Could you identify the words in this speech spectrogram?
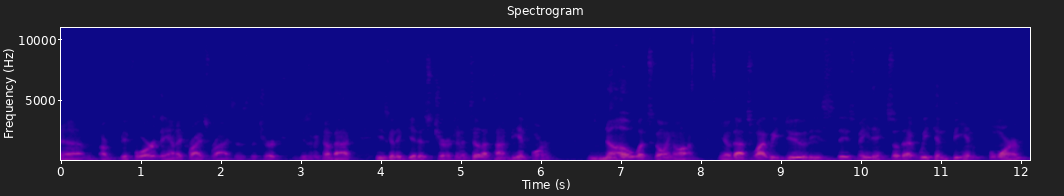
um, or before the Antichrist rises, the church, Jesus is going to come back. He's going to get his church, and until that time, be informed. Know what's going on. You know, that's why we do these, these meetings, so that we can be informed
